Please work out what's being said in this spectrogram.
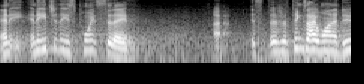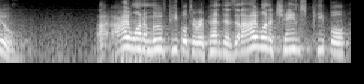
And in each of these points today, there's things I want to do. I, I want to move people to repentance, and I want to change people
